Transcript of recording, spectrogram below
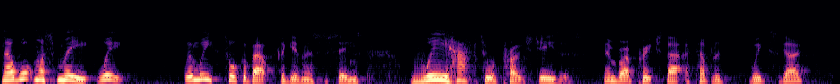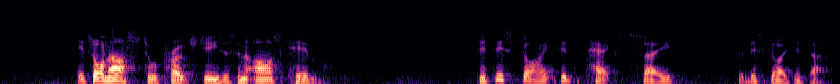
Now, what must we, we, when we talk about forgiveness of sins, we have to approach Jesus. Remember, I preached that a couple of weeks ago? It's on us to approach Jesus and ask him. Did this guy, did the text say that this guy did that?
